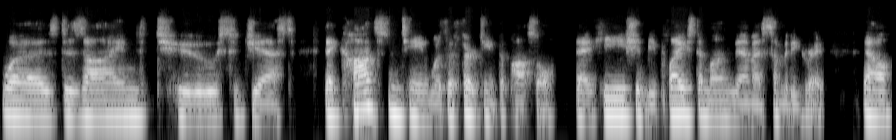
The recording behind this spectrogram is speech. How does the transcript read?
was designed to suggest that Constantine was the 13th apostle, that he should be placed among them as somebody great. Now,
